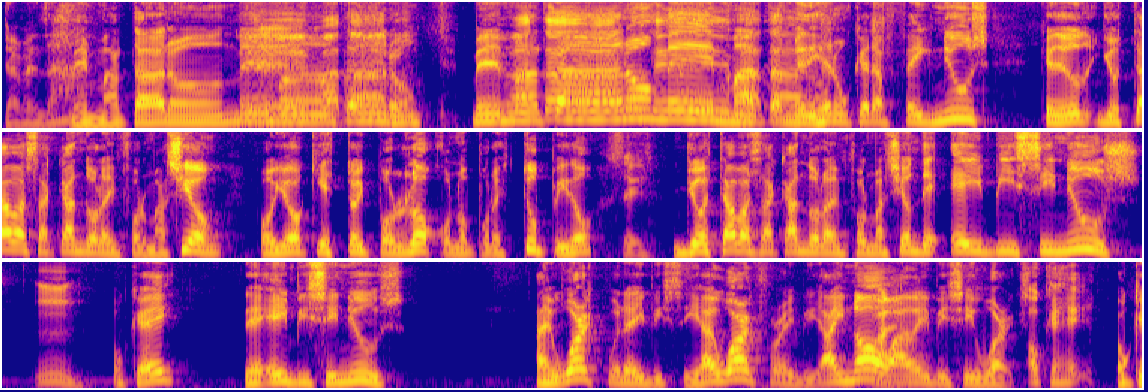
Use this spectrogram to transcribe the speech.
De verdad. Me mataron, me, Me mataron, mataron, me mataron, me mataron. Me dijeron que era fake news, que yo, yo estaba sacando la información, o yo aquí estoy por loco, no por estúpido. Sí. Yo estaba sacando la información de ABC News. Mm. ¿ok? De ABC News. I work with ABC. I work for ABC. I know Right. how ABC works. Okay. ¿Ok?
